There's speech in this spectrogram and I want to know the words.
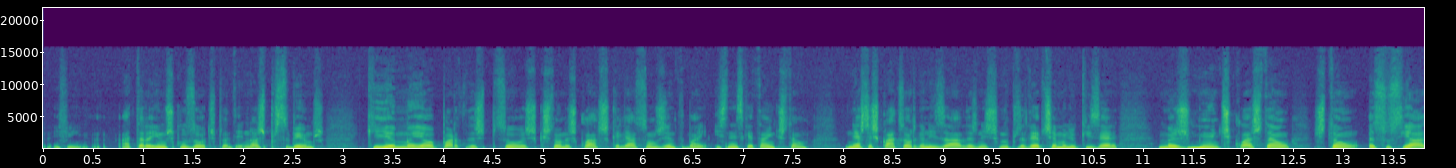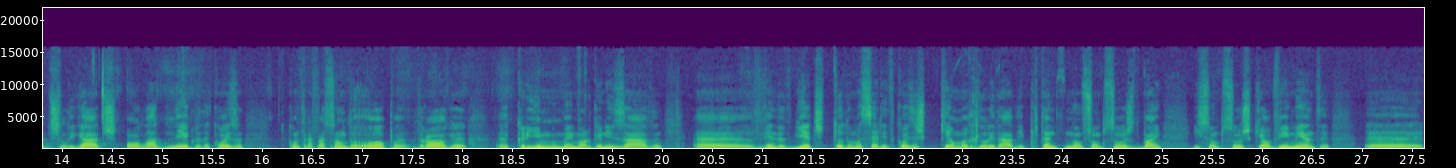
enfim, a tareia uns com os outros. Portanto, nós percebemos que a maior parte das pessoas que estão nas claques, se calhar, são gente bem, isso nem sequer está em questão, nestas claques organizadas, nestes grupos de adeptos, chamam-lhe o que quiserem, mas muitos que lá estão, estão associados, ligados ao lado negro da coisa. Contrafação de roupa, droga, crime mesmo organizado, venda de bilhetes, toda uma série de coisas que é uma realidade e, portanto, não são pessoas de bem. E são pessoas que, obviamente,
